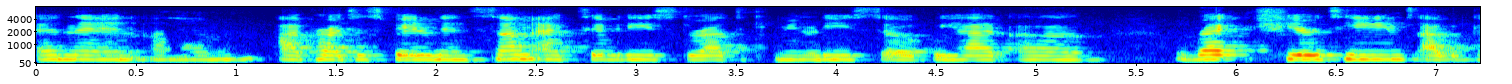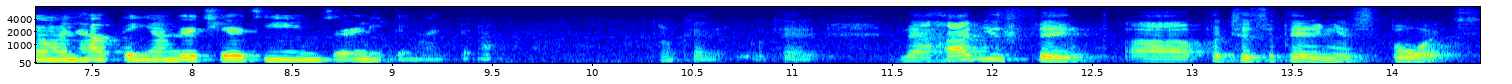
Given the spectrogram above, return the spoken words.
And then um, I participated in some activities throughout the community. So if we had um, rec cheer teams, I would go and help the younger cheer teams or anything like that. Okay, okay. Now, how do you think uh, participating in sports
